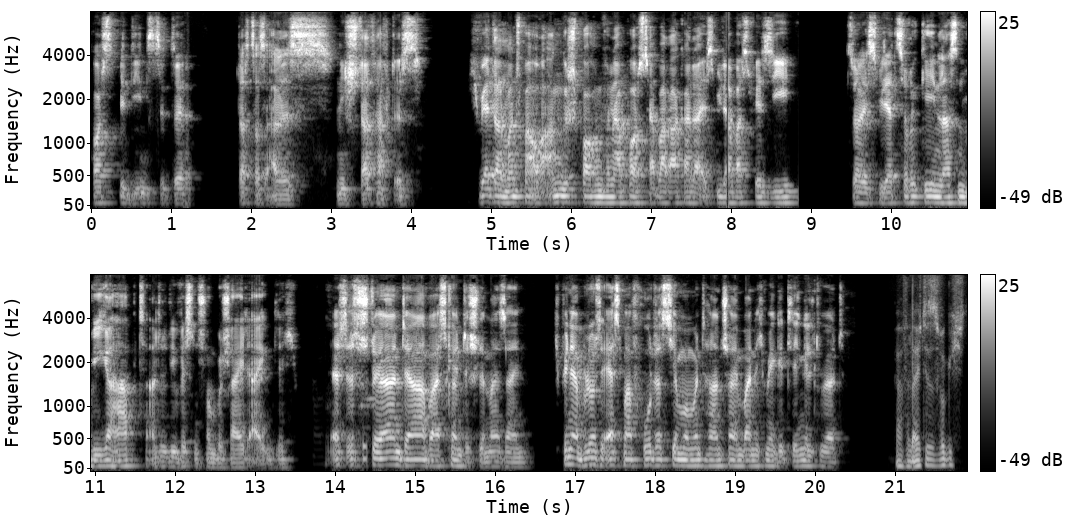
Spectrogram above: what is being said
Postbedienstete, dass das alles nicht statthaft ist. Ich werde dann manchmal auch angesprochen von der Post, Herr Baraka, da ist wieder was für Sie. Soll ich es wieder zurückgehen lassen, wie gehabt? Also die wissen schon Bescheid eigentlich. Es ist störend, ja, aber es könnte schlimmer sein. Ich bin ja bloß erstmal froh, dass hier momentan scheinbar nicht mehr geklingelt wird. Ja, vielleicht ist es wirklich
